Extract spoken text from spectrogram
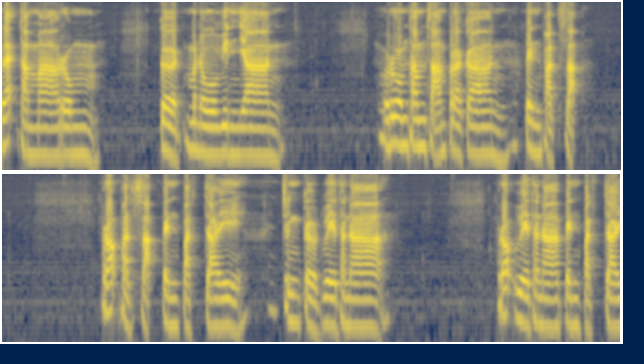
และธรรมารม เกิดมโนวิญญาณ รวมทำสามประการเป็นผัสสะ เพราะผัสสะเป็นปัจจัย จึงเกิดเวทนา เพราะเวทนาเป็นปัจจัย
